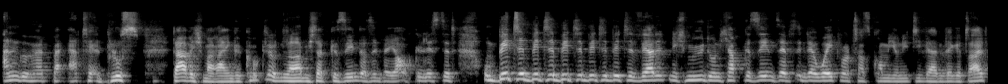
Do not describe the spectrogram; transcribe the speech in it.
angehört, gehört bei RTL Plus. Da habe ich mal reingeguckt und dann habe ich das gesehen, da sind wir ja auch gelistet. Und bitte, bitte, bitte, bitte, bitte, werdet nicht müde. Und ich habe gesehen, selbst in der Weight Watchers Community werden wir geteilt.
